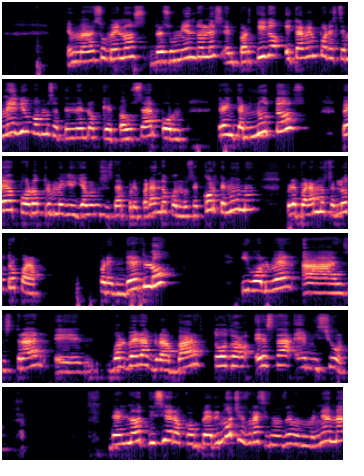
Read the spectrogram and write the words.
más o menos resumiéndoles el partido. Y también por este medio vamos a tenerlo que pausar por 30 minutos, pero por otro medio ya vamos a estar preparando. Cuando se corten uno, preparamos el otro para prenderlo y volver a extraer, eh, volver a grabar toda esta emisión del noticiero con Perry. Muchas gracias, nos vemos mañana.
